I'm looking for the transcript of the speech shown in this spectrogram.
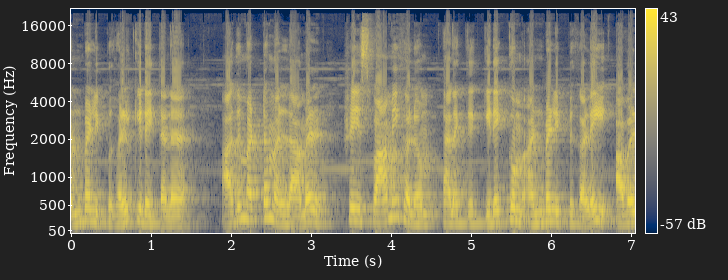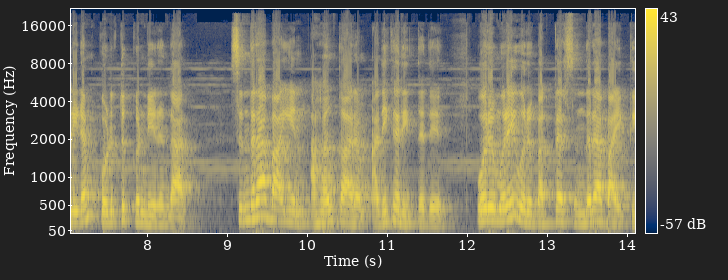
அன்பளிப்புகள் கிடைத்தன. அது மட்டுமல்லாமல் ஸ்ரீ சுவாமிகளும் தனக்கு கிடைக்கும் அன்பளிப்புகளை அவளிடம் கொடுத்து கொண்டிருந்தார். சுந்தராபாயின் அகங்காரம் அதிகரித்தது. ஒரு முறை ஒரு பக்தர் சுந்தராபாய்க்கு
